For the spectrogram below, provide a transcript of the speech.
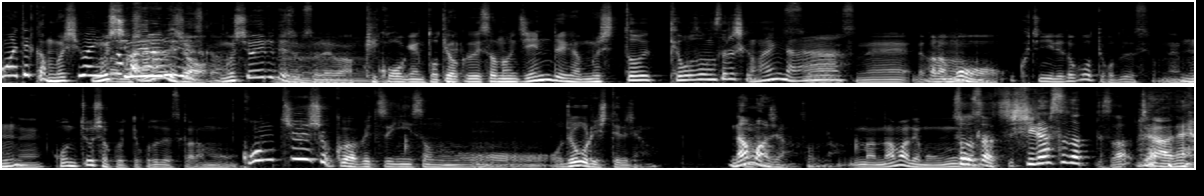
まれてるから虫はいるの虫はいるでしょですか虫はいるでしょそれは。うん高原と結局その人類は虫と共存するしかないんだそうなですね。だからもう口に入れとこうってことですよね,、ね。昆虫食ってことですからもう。昆虫食は別にその料理してるじゃん生じゃんそんな、まあ生でももう。そうさしらすだってさ じゃあね。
